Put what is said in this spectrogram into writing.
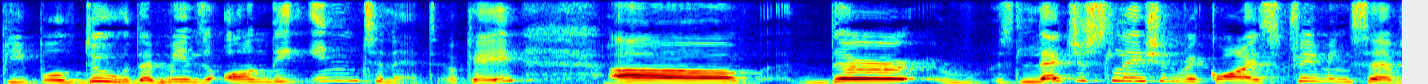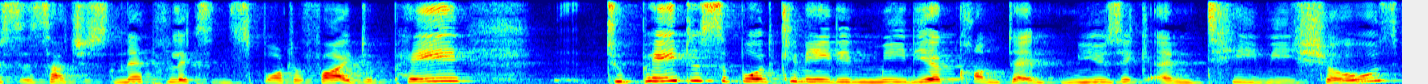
people do that means on the internet okay uh, their legislation requires streaming services such as netflix and spotify to pay to pay to support Canadian media content, music, and TV shows.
